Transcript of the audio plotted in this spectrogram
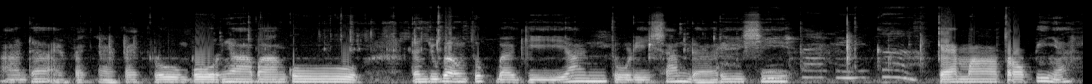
Ada efek-efek lumpurnya bangku. Dan juga untuk bagian tulisan dari si camel tropinya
